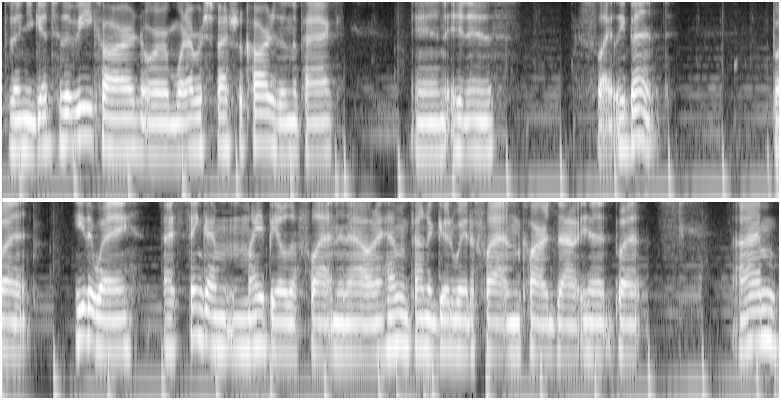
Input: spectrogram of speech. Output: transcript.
But then you get to the V card or whatever special card is in the pack, and it is slightly bent. But either way, I think I might be able to flatten it out. I haven't found a good way to flatten cards out yet, but I'm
